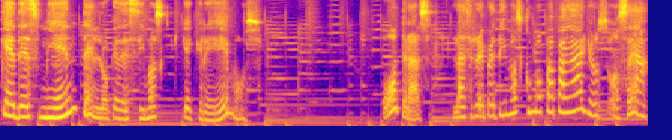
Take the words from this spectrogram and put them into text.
que desmienten lo que decimos que creemos. Otras las repetimos como papagayos, o sea,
